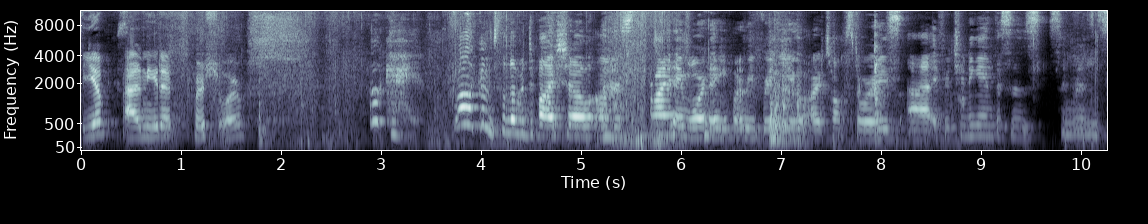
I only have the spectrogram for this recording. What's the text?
Yep. I'll need it for sure. okay. Welcome to the Lovin Dubai show on this Friday morning where we bring you our top stories. Uh, if you're tuning in, this is Simran's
